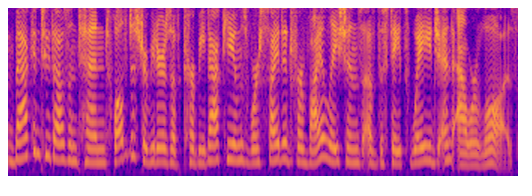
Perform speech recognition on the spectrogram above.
Back in 2010, 12 distributors of Kirby vacuums were cited for violations of the state's wage and hour laws.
